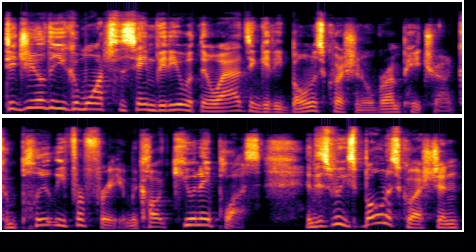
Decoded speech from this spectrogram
Did you know that you can watch the same video with no ads and get a bonus question over on Patreon completely for free? We call it Q&A Plus. In this week's bonus question,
